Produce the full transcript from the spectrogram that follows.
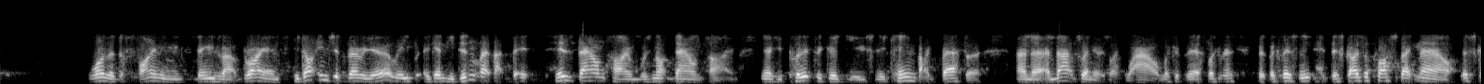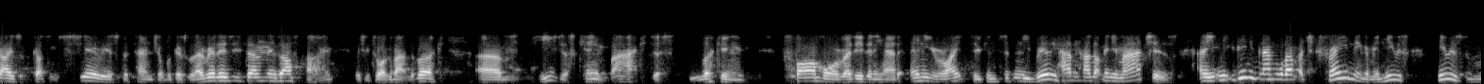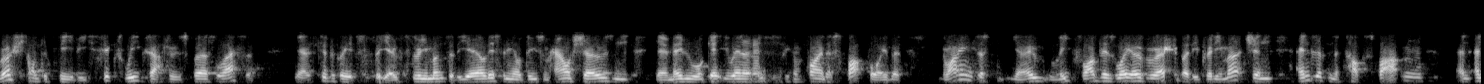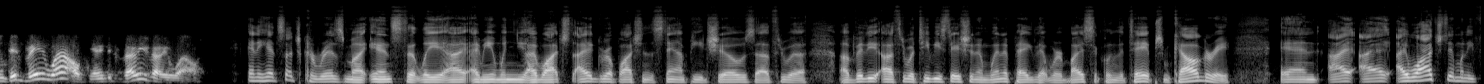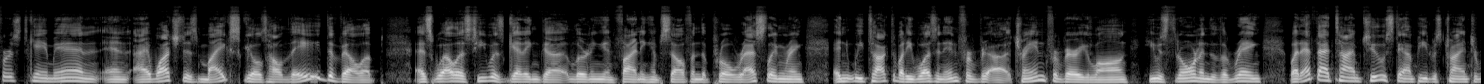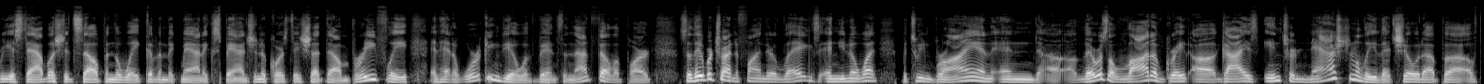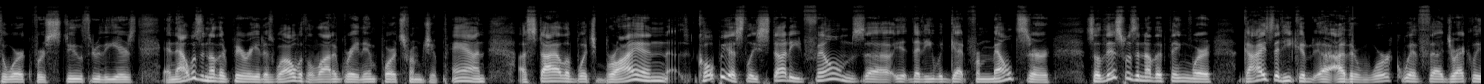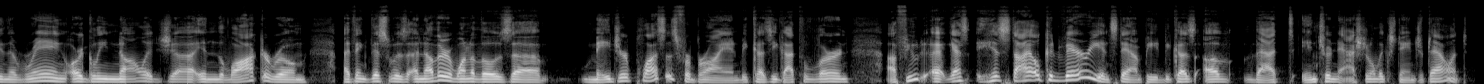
one of the defining things about Brian. He got injured very early, but again, he didn't let that. Bit, his downtime was not downtime. You know, he put it to good use, and he came back better. And uh, and that's when it was like, wow, look at this, look at this, look at this. This guy's a prospect now. This guy's got some serious potential because whatever it is he's done in his off time, which we talk about in the book, um, he just came back just looking far more ready than he had any right to, considering he really hadn't had that many matches, and he, he didn't even have all that much training. I mean, he was he was rushed onto TV six weeks after his first lesson. You know, typically it's you know three months at the earliest, and he'll do some house shows, and you know maybe we'll get you in and if we can find a spot for you. But Brian just, you know, leapfrogged his way over everybody pretty much and ended up in the top spot and, and, and did very well. You know, did very, very well and he had such charisma instantly. I, I mean, when you, I watched, I grew up watching the Stampede shows uh, through a, a video uh, through a TV station in Winnipeg that were bicycling the tapes from Calgary, and I, I, I watched him when he first came in, and I watched his mic skills, how they developed, as well as he was getting to learning and finding himself in the pro wrestling ring. And we talked about he wasn't in for uh, trained for very long; he was thrown into the ring. But at that time, too, Stampede was trying to reestablish itself in the wake of the McMahon expansion. Of course, they shut down briefly and had a working deal with Vince, and that fell apart. So they were trying to find their legs. And you know what? Between Brian and uh, there was a lot of great uh, guys internationally that showed up uh, to work for Stu through the years. And that was another period as well with a lot of great imports from Japan, a style of which Brian copiously studied films uh, that he would get from Meltzer. So this was another thing where guys that he could uh, either work with uh, directly in the ring or glean knowledge uh, in the locker room. I think this was another one of those uh, major pluses for Brian because he got to learn a few. I guess his style could vary in Stampede because of that international exchange of talent.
